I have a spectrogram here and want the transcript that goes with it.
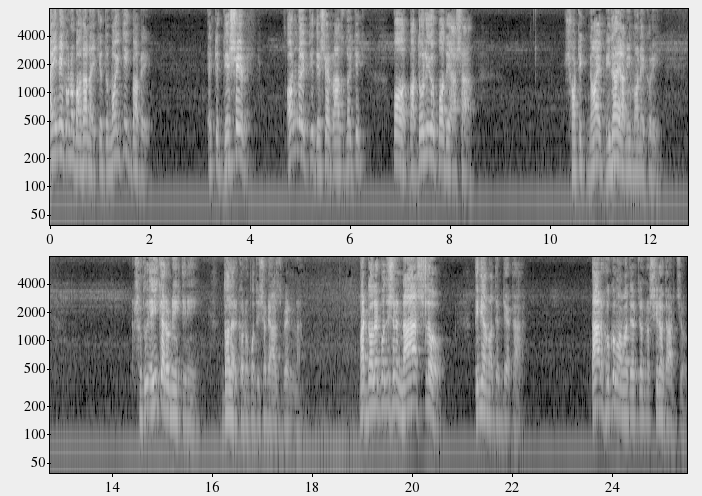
আইনে কোনো বাধা নাই, কিন্তু নৈতিকভাবে একটি দেশের, অন্য একটি দেশের রাজনৈতিক পদ বা দলীয় পদে আসা সঠিক নয় বিধায় আমি মনে করি। শুধু এই কারণেই তিনি দলের কোনো পজিশনে আসবেন না। বাট দলের পজিশনে না আসলেও তিনি আমাদের নেতা। তার হুকুম আমাদের জন্য শিরোধার্য।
